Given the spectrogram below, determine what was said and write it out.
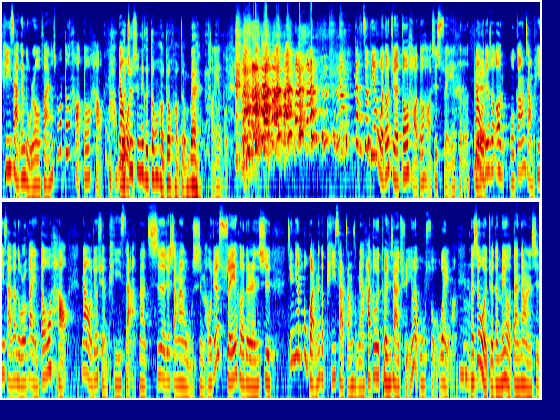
披萨跟卤肉饭，他说都好都好。那我，我就是那个都好都好，怎么办？讨厌鬼。边我都觉得都好都好是随和，那我就说哦，我刚刚讲披萨跟卤肉饭也都好，那我就选披萨，那吃了就相安无事嘛。我觉得随和的人是今天不管那个披萨长什么样，他都会吞下去，因为无所谓嘛。嗯、可是我觉得没有担当人是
